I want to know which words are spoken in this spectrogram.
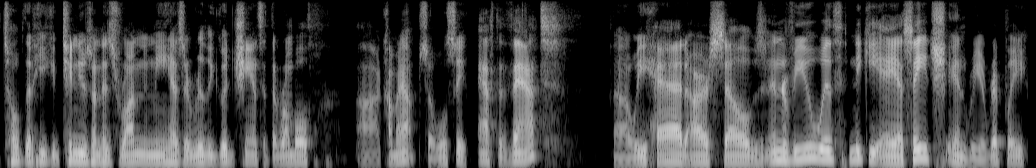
Let's hope that he continues on his run and he has a really good chance at the Rumble uh, coming up. So we'll see. After that, uh, we had ourselves an interview with Nikki ASH and Rhea Ripley,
